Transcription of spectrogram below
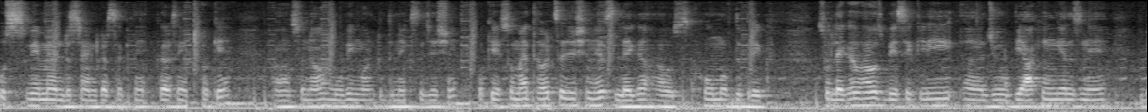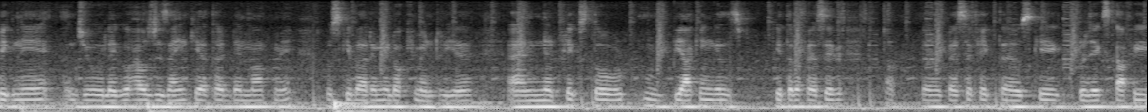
उस वे में अंडरस्टैंड कर सकते हैं कर सकते okay so now moving on to the next suggestion okay so my third suggestion is Lego house home of the brick so Lego house basically जो ब्याक इंगल्स ने बिग ने, जो लेगो हाउस डिज़ाइन किया था डेनमार्क में, उसके बारे में डॉक्यूमेंट्री है। एंड नेटफ्लिक्स तो ब्याक इंगल्स की तरफ़ ऐसे पैसे फेंकता है उसके प्रोजेक्ट्स काफ़ी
